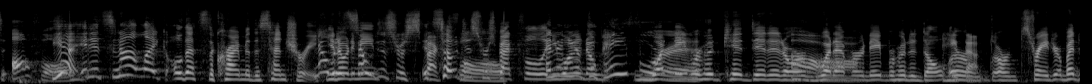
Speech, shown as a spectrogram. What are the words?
he's awful. Yeah, and it's not like oh that's the crime of the century. No, you know what it's I mean? It's disrespectful. so disrespectful, and, And you want to know to pay for what it. neighborhood kid did it or Aw. whatever neighborhood adult hate or, that. or stranger. But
